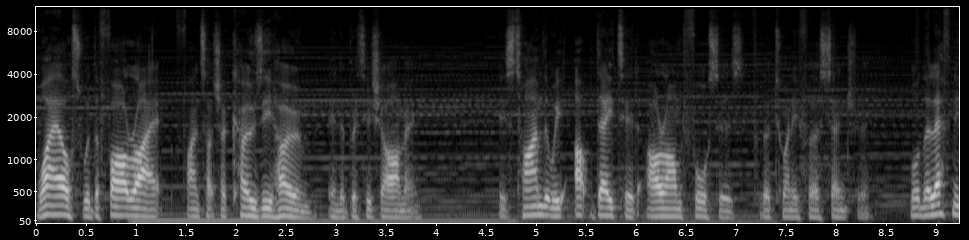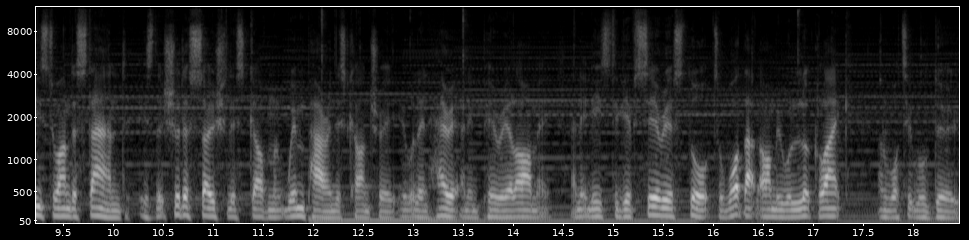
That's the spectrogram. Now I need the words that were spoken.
Why else would the far right find such a cosy home in the British Army? It's time that we updated our armed forces for the 21st century. What the left needs to understand is that should a socialist government win power in this country, it will inherit an imperial army and it needs to give serious thought to what that army will look like and what it will do.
